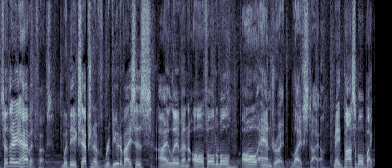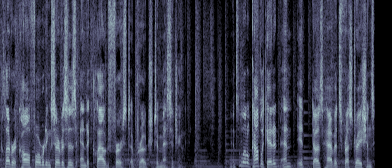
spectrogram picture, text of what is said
So there you have it, folks. With the exception of review devices, I live an all foldable, all Android lifestyle, made possible by clever call forwarding services and a cloud first approach to messaging. It's a little complicated, and it does have its frustrations,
